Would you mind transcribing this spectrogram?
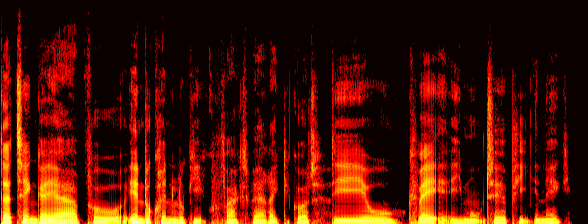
Der tænker jeg på endokrinologi kunne faktisk være rigtig godt. Det er jo kvæg immunterapien, ikke?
